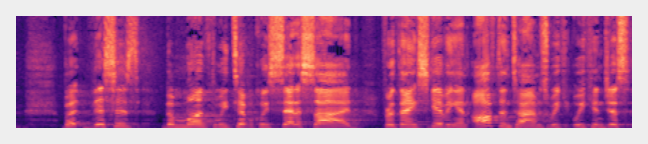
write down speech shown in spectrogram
but this is the month we typically set aside for Thanksgiving. And oftentimes we, we can just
